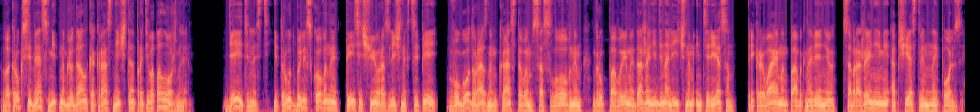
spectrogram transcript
Вокруг себя Смит наблюдал как раз нечто противоположное. Деятельность и труд были скованы тысячью различных цепей в угоду разным кастовым, сословным, групповым и даже единоличным интересам, прикрываемым по обыкновению соображениями общественной пользы.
